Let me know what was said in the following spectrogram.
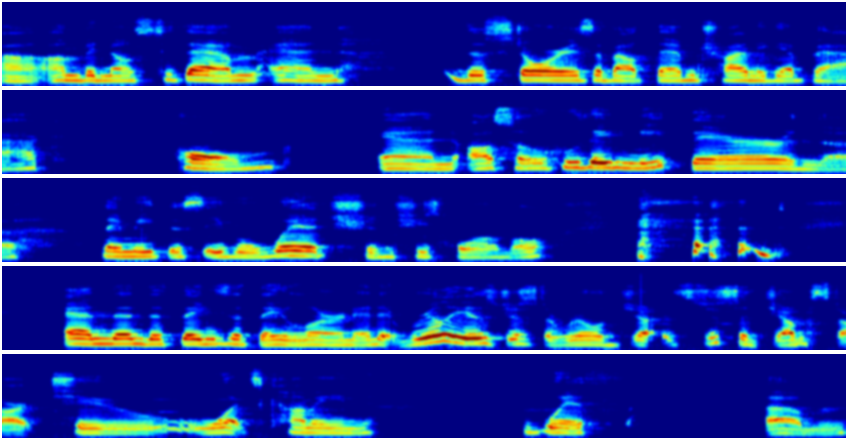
uh, unbeknownst to them. And the story is about them trying to get back home and also who they meet there. And the, they meet this evil witch, and she's horrible. and, and then the things that they learn. And it really is just a real, ju- it's just a jump start to what's coming with um,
